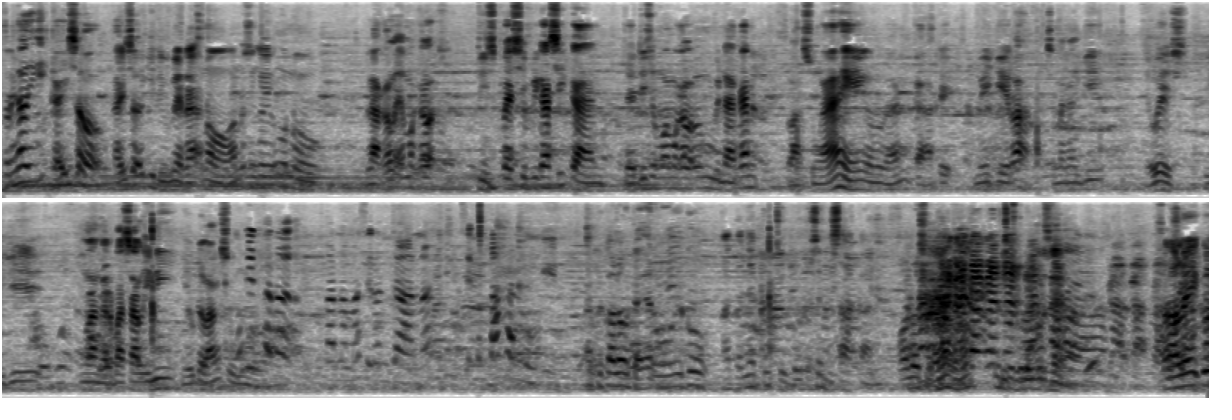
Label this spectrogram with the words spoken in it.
ternyata iki gak iso, gak iso iki diberakno, ono sing koyo ngono. Lah kalau emang kalau dispesifikasikan, jadi semua kalau membedakan langsung ae ngono kan, gak ada mikir ah seneng iki ya wis, iki melanggar pasal ini ya udah langsung. Mungkin karena karena masih rencana, ini masih bertahan mungkin. Tapi kalau udah RUU itu katanya 70% disahkan. Kalau sudah 70%. Soalnya itu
